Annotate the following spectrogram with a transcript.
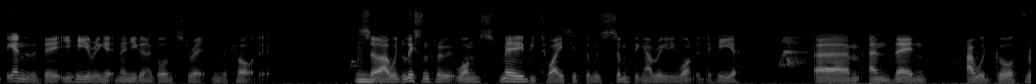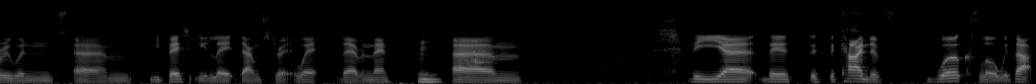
at the end of the day you're hearing it and then you're going to go on straight and record it. So Mm. I would listen through it once, maybe twice if there was something I really wanted to hear, um, and then I would go through and um, we basically lay it down straight away there and then. Mm. Um, the, uh, the the the kind of workflow with that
